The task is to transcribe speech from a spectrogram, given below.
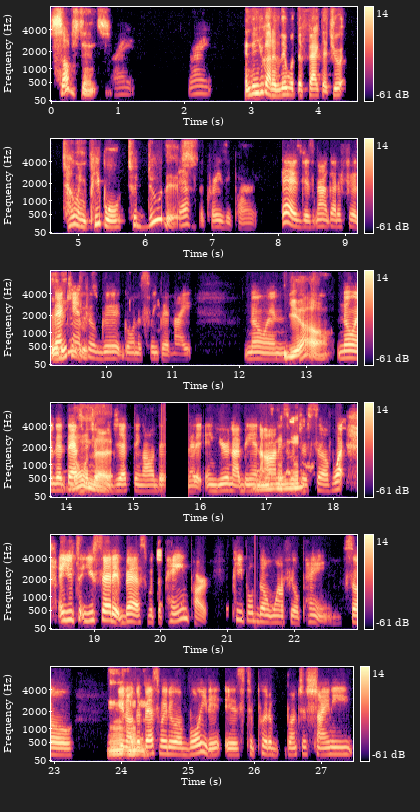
substance. Right. Right. And then you got to live with the fact that you're telling people to do this. That's the crazy part. That is just not got to feel. It that is. can't feel good going to sleep at night, knowing. Yeah. Knowing that that's knowing what you're that. projecting all day, and you're not being mm-hmm. honest with yourself. What? And you t- you said it best with the pain part. People don't want to feel pain, so Mm-hmm. You know, the mm-hmm. best way to avoid it is to put a bunch of shiny,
